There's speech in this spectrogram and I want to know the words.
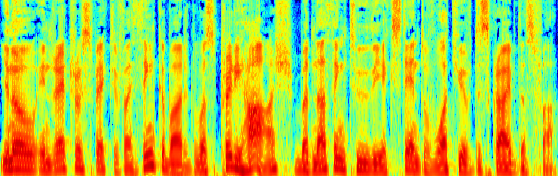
You know, in retrospect, if I think about it, was pretty harsh, but nothing to the extent of what you have described thus far.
